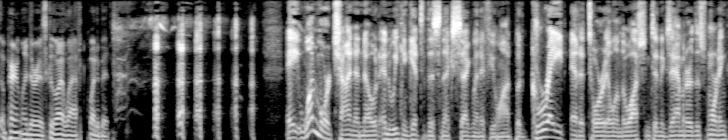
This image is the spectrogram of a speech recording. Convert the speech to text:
apparently there is because I laughed quite a bit. Hey, one more China note, and we can get to this next segment if you want, but great editorial in the Washington Examiner this morning.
